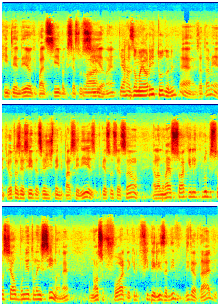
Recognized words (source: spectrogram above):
que entendeu, que participa, que se associa, claro, né? Que é a razão maior de tudo, né? É, exatamente. E outras receitas que a gente tem de parcerias, porque a associação, ela não é só aquele clube social bonito lá em cima, né? O nosso forte, aquilo que fideliza de, de verdade,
